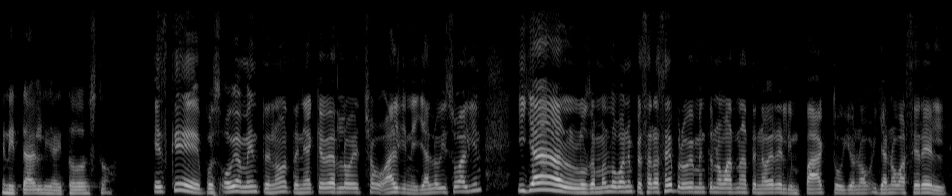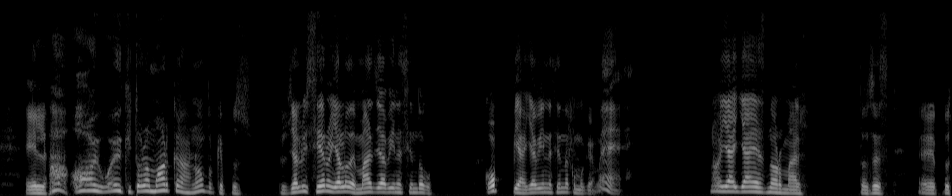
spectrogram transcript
en Italia y todo esto? Es que, pues obviamente, ¿no? Tenía que haberlo hecho alguien y ya lo hizo alguien. Y ya los demás lo van a empezar a hacer, pero obviamente no van a tener el impacto. Y yo no, ya no va a ser el, el, "Ah, ay, güey, quitó la marca, ¿no? Porque pues, pues ya lo hicieron, ya lo demás ya viene siendo copia, ya viene siendo como que, meh. No, ya, ya es normal. Entonces, eh, pues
